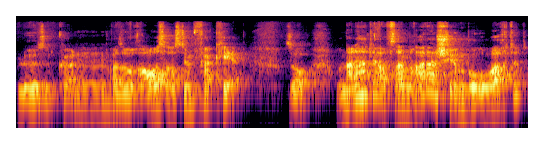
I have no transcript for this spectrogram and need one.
lösen können. Also raus aus dem Verkehr. So, und dann hat er auf seinem Radarschirm beobachtet,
